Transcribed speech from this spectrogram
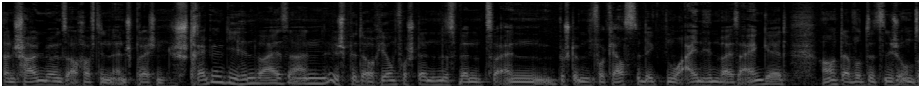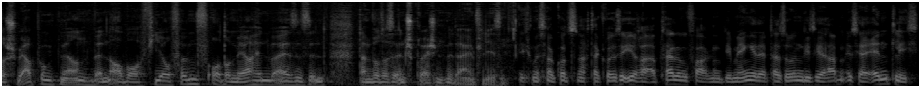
Dann schauen wir uns auch auf den entsprechenden Strecken die Hinweise an. Ich bitte auch hier um Verständnis, wenn zu einem bestimmten Verkehrsdelikt nur ein Hinweis eingeht, ja, der wird jetzt nicht unser Schwerpunkt werden. Wenn aber vier, fünf oder mehr Hinweise sind, dann wird das entsprechend mit einfließen. Ich muss mal kurz nach der Größe Ihrer Abteilung fragen. Die Menge der Personen, die Sie haben, ist ja endlich.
